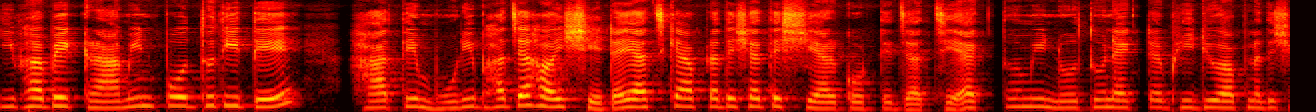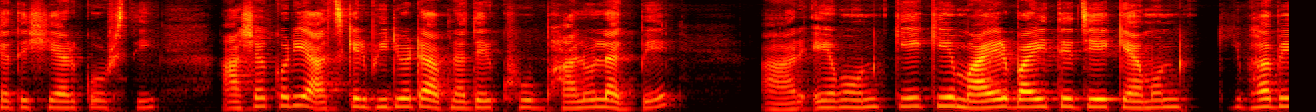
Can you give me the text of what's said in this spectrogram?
কীভাবে গ্রামীণ পদ্ধতিতে হাতে মুড়ি ভাজা হয় সেটাই আজকে আপনাদের সাথে শেয়ার করতে যাচ্ছি। একদমই নতুন একটা ভিডিও আপনাদের সাথে শেয়ার করছি। আশা করি আজকের ভিডিওটা আপনাদের খুব ভালো লাগবে। আর এমন কে কে মায়ের বাড়িতে যে কেমন কীভাবে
